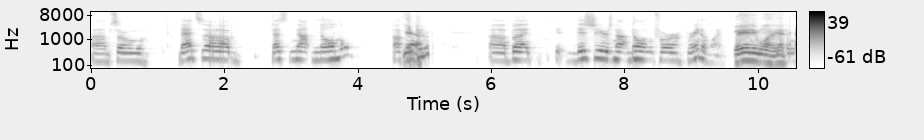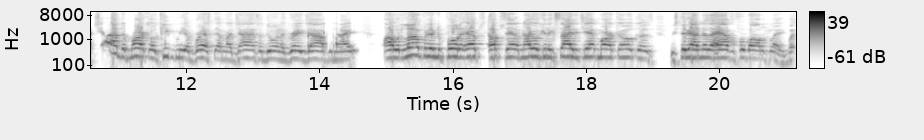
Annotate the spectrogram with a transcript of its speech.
Um, so that's uh, that's not normal uh, Yeah. you. Uh, but this year is not normal for for anyone. For anyone, yeah. Shout out to Marco keeping me abreast that my Giants are doing a great job tonight. I would love for them to pull the ups, upset. I'm not gonna get excited yet, Marco, because we still got another half of football to play. But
